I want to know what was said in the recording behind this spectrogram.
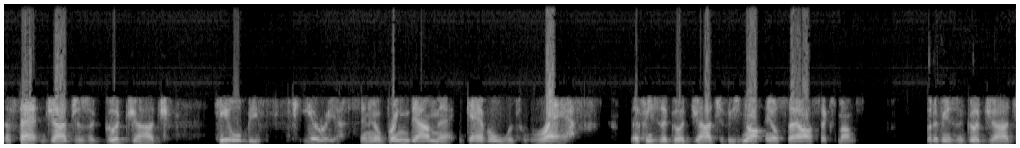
If that judge is a good judge, he will be furious and he'll bring down that gavel with wrath if he's a good judge. If he's not, he'll say, oh, six months. But if he's a good judge,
